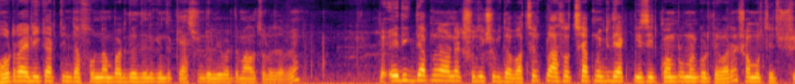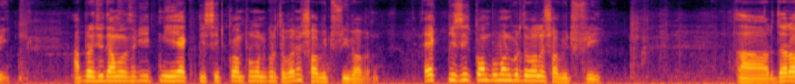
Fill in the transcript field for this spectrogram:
ভোটার আইডি কার্ড তিনটা ফোন নাম্বার দিয়ে দিলে কিন্তু ক্যাশ অন ডেলিভারিতে মাল চলে যাবে। তো এদিক দিয়ে আপনারা অনেক সুযোগ সুবিধা পাচ্ছেন। প্লাস হচ্ছে আপনি যদি এক পিস ইট কম প্রমাণ করতে পারেন, সমস্ত ইট ফ্রি আপনারা যদি আমাদের থেকে ইট নিয়ে এক পিস ইট কম প্রমাণ করতে পারেন, সব ইট ফ্রি পাবেন। এক পিস ইট কম প্রমাণ করতে পারলে সব ইট ফ্রি আর যারা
